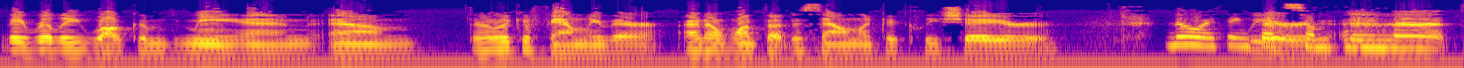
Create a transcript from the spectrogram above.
They really welcomed me, and um, they're like a family there. I don't want that to sound like a cliche or No, I think Weird. that's something that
